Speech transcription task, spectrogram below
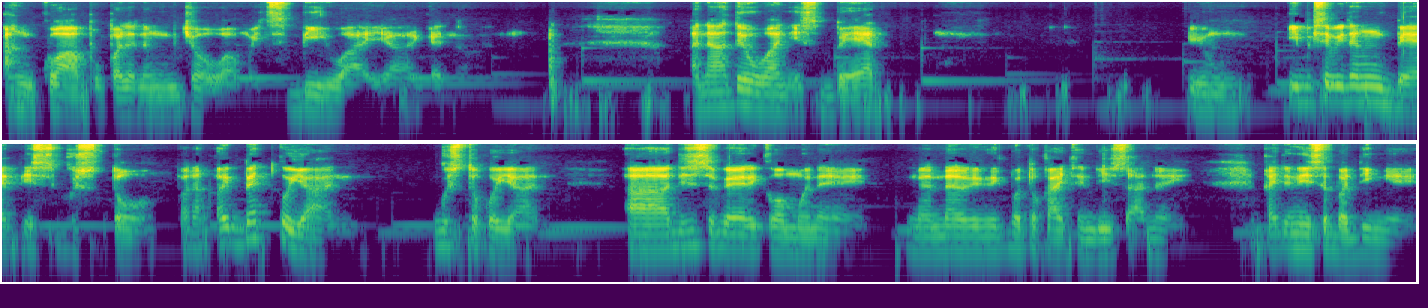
ang gwapo pala ng jowa mo. It's BY, uh, ganun. Another one is bet. Yung ibig sabihin ng bet is gusto. Parang, ay, bet ko yan. Gusto ko yan. Uh, this is very common eh. Na narinig mo to kahit hindi sa ano eh. Kahit hindi sa bading eh.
